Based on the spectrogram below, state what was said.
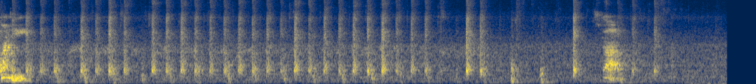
Twenty.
